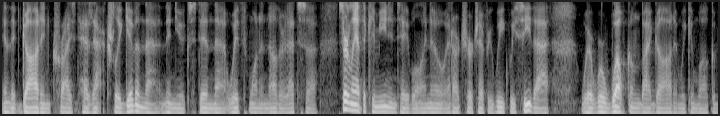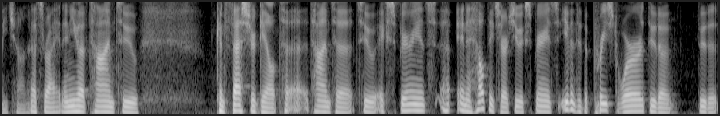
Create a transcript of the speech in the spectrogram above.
and that God in Christ has actually given that, and then you extend that with one another. That's uh, certainly at the communion table. I know at our church every week we see that where we're welcomed by God and we can welcome each other. That's right, and you have time to confess your guilt, uh, time to to experience uh, in a healthy church. You experience even through the preached word, through the through the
